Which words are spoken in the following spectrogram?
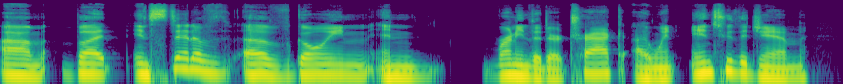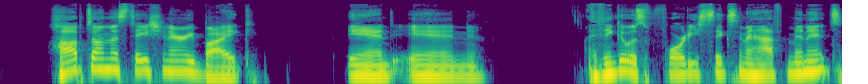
Um, but instead of of going and running the dirt track, I went into the gym, hopped on the stationary bike, and in I think it was 46 and a half minutes,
